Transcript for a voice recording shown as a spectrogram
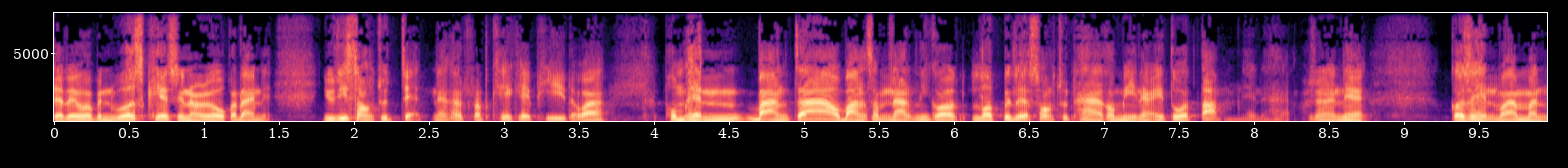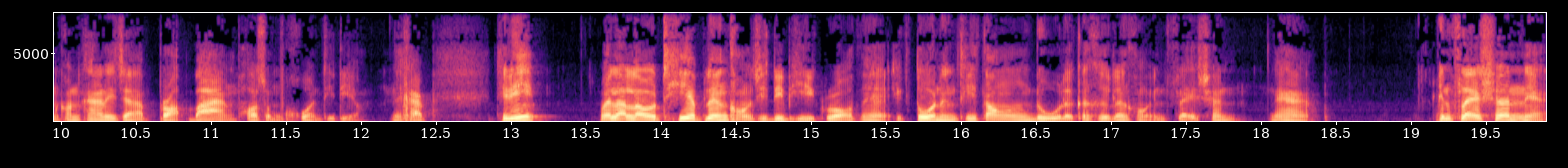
จะเรียกว่าเป็น worst case scenario ก็ได้เนี่ยอยู่ที่ 2.7 นะครับสำหรับ KKP แต่ว่าผมเห็นบางเจ้าบางสำนักนี่ก็ลดไปเหลือ 2.5 ก็มีนะไอ้ตัวต่ำเนี่ยนะฮะเพราะฉะนั้นเนี่ยก็จะเห็นว่ามันค่อนข้างที่จะเปราะบางพอสมควรทีเดียวนะครับ ทีนี้เวลาเราเทียบเรื่องของ GDP growth เนี่ยอีกตัวหนึ่งที่ต้องดูเลยก็คือเรื่องของ inflation นะฮะ inflation เนี่ย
